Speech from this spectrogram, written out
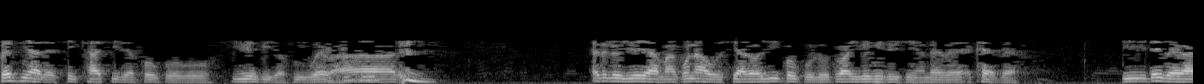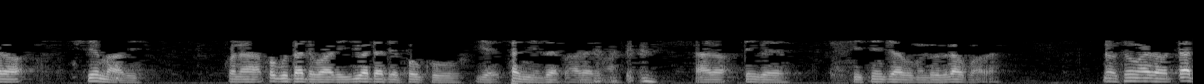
ဘက်မျှတဲ့စိတ်ထားရှိတဲ့ပုဂ္ဂိုလ်ကိုရွေးပြီးတော့မှီဝဲပါတဲ့အဲ့ဒါလိုရွေးရမှာခုနကဆရာတော်ကြီးပုဂ္ဂိုလ်လိုတွားရွေးပြီးလို့ရှိရင်လည်းပဲအခက်ပဲဒီအတိတ်ပဲကတော့ရှင်းပါပြီ ခုနပုဂ္ဂိုလ်တ attva တွေရွတ်တတ်တဲ့ပုဂ္ဂိုလ်ရဲ့ဆက်ညင်သက်ပါပဲဒီမှာအဲတော့အတိတ်ပဲရှင်းရှင်းကြဖို့မလိုတော့ပါပဲနောက်ဆုံးကတော့တတ္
